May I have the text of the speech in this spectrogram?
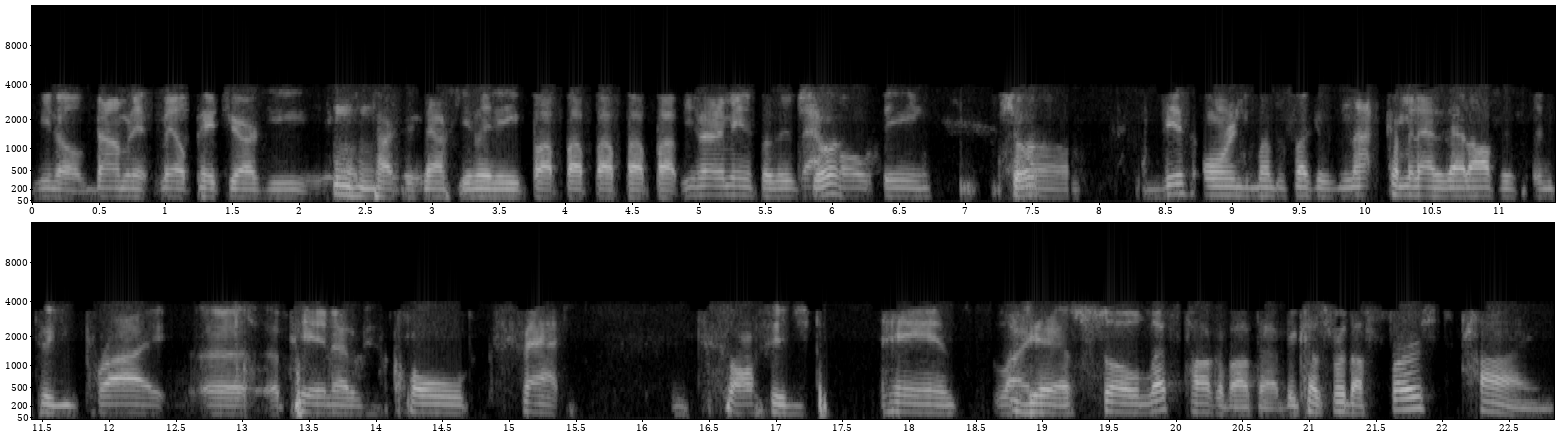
you know dominant male patriarchy, you know, Mhm. toxic masculinity, pop pop pop pop pop. You know what I mean? So there's that Sure. whole thing. Sure. Um, this orange motherfucker is not coming out of that office until you pry uh, a pin out of his cold, fat, sausage hands. Like, yeah, so let's talk about that because for the first time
